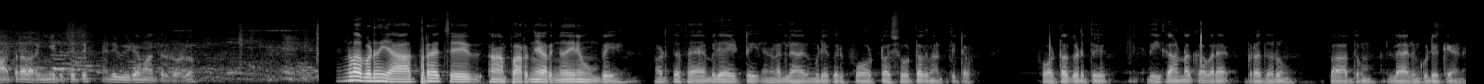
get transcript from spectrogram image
മാത്രം ഇറങ്ങി എടുത്തിട്ട് അതിന്റെ വീഡിയോ മാത്രമേ ഇടുള്ളൂ ഞങ്ങൾ അവിടുന്ന് യാത്ര ചെയ്ത് ആ പറഞ്ഞ് ഇറങ്ങുന്നതിന് മുമ്പേ അവിടുത്തെ ഫാമിലി ആയിട്ട് ഞങ്ങളെല്ലാവരും കൂടിയൊക്കെ ഒരു ഫോട്ടോ ഷൂട്ടൊക്കെ നടത്തിട്ടോ. ഫോട്ടോ ഒക്കെ എടുത്ത് ഈ കാണൊക്കെ അവരെ ബ്രദറും ഫാദറും എല്ലാവരും കൂടിയൊക്കെയാണ്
